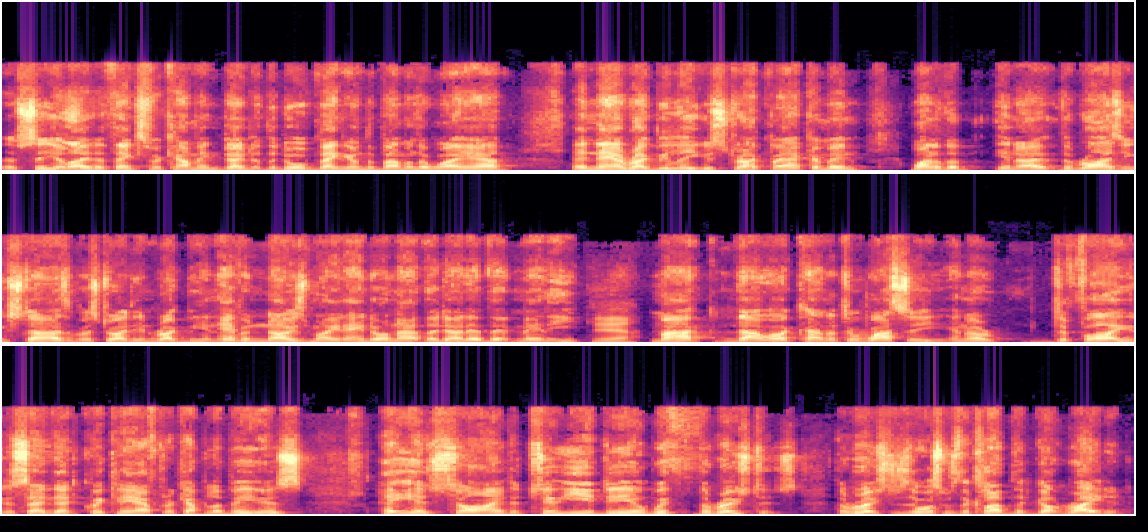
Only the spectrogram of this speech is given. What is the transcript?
Uh, see you later. Thanks for coming. Don't let the door bang you on the bum on the way out. And now rugby league has struck back. I mean, one of the you know the rising stars of Australian rugby, and heaven knows, mate, hand on heart, they don't have that many. Yeah. Mark Noah Nawaqanitawase, and I defy you to say that quickly after a couple of beers, he has signed a two-year deal with the Roosters. The Roosters, of course, was the club that got raided,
